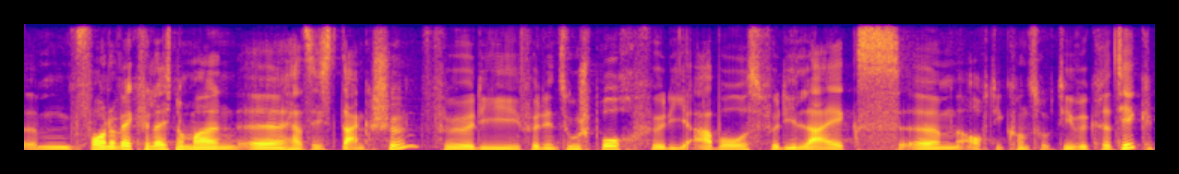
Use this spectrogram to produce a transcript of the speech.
ähm, vorneweg vielleicht nochmal ein äh, herzliches Dankeschön für, die, für den Zuspruch, für die Abos, für die Likes, ähm, auch die konstruktive Kritik.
